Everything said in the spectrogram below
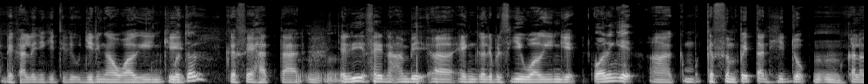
Ada kalanya kita diuji dengan wang ringgit. Betul. Kesihatan. Jadi saya nak ambil uh, angle dari segi wang ringgit. Wang ringgit. Uh, ke- kesempitan hidup. Mm-mm. Kalau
